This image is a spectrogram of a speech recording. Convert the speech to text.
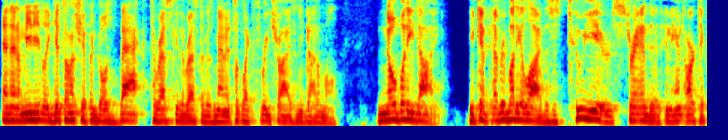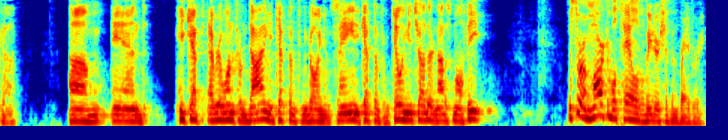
and then immediately gets on a ship and goes back to rescue the rest of his men. It took like three tries and he got them all. Nobody died. He kept everybody alive. This is two years stranded in Antarctica. Um, and he kept everyone from dying. He kept them from going insane. He kept them from killing each other. Not a small feat. Just a remarkable tale of leadership and bravery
